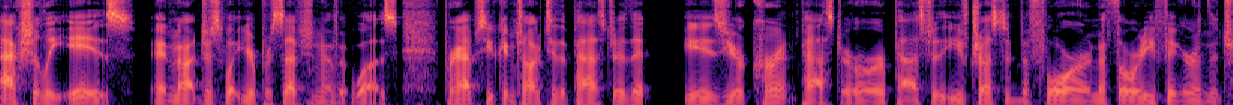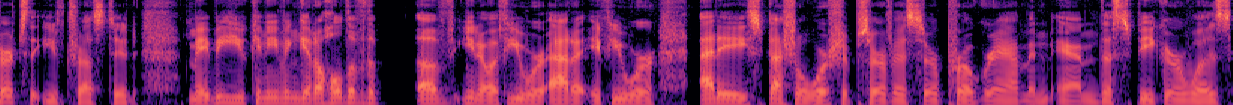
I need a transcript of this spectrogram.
actually is and not just what your perception of it was perhaps you can talk to the pastor that is your current pastor or a pastor that you've trusted before, an authority figure in the church that you've trusted. Maybe you can even get a hold of the of you know if you were at a if you were at a special worship service or program and and the speaker was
